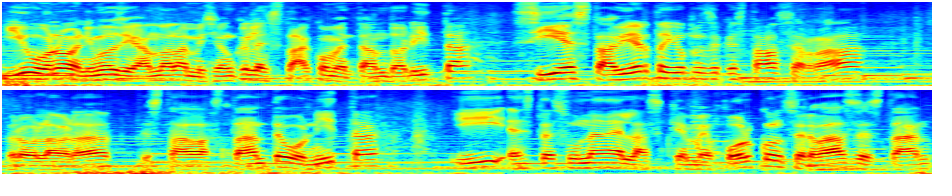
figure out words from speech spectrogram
Y bueno, venimos llegando a la misión que les estaba comentando ahorita. Sí está abierta, yo pensé que estaba cerrada, pero la verdad está bastante bonita. Y esta es una de las que mejor conservadas están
